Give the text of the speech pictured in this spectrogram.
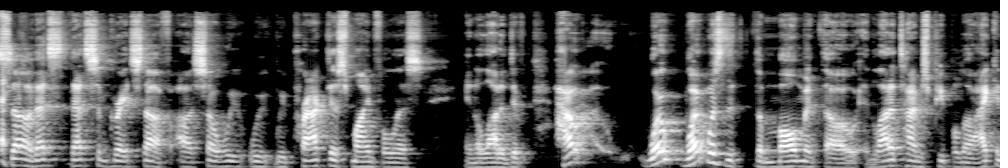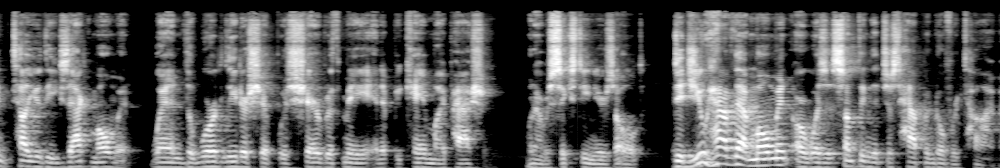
so that's that's some great stuff. Uh, so we, we we practice mindfulness in a lot of different how what what was the the moment though? And a lot of times people know i can tell you the exact moment when the word leadership was shared with me and it became my passion when i was 16 years old did you have that moment, or was it something that just happened over time?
